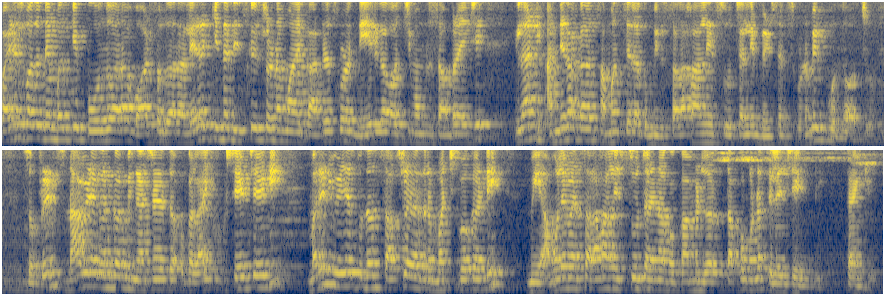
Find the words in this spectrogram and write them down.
ఫైనాన్స్ పదర్ నెంబర్కి కి ఫోన్ ద్వారా వాట్సాప్ ద్వారా లేదా కింద డిస్క్రిప్షన్ మా యొక్క అడ్రస్ కూడా నేరుగా వచ్చి మమ్మల్ని సంప్రదించి ఇలాంటి అన్ని రకాల సమస్యలకు మీరు సలహాలని సూచనలు మెడిసిన్స్ కూడా మీరు పొందవచ్చు. సో ఫ్రెండ్స్ నా వీడియో కనుక మీకు నచ్చినట్లయితే ఒక లైక్ ఒక షేర్ చేయండి. మరిన్ని వీడియోస్ కోసం సబ్స్క్రైబ్ అందరూ మర్చిపోకండి. మీ అమూల్యమైన సలహాలని సూచనలు నాకు కామెంట్ ద్వారా తప్పకుండా తెలియజేయండి థ్యాంక్ యూ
